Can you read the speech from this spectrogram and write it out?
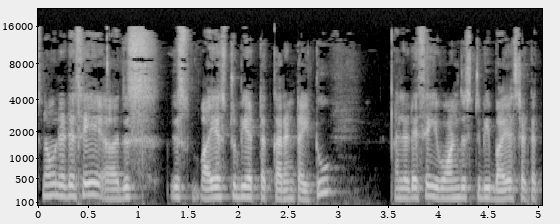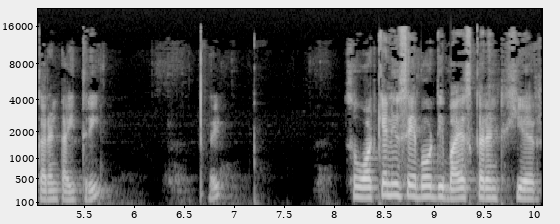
so now let us say uh, this is biased to be at a current I2 and let us say you want this to be biased at a current I3 right? So what can you say about the bias current here?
